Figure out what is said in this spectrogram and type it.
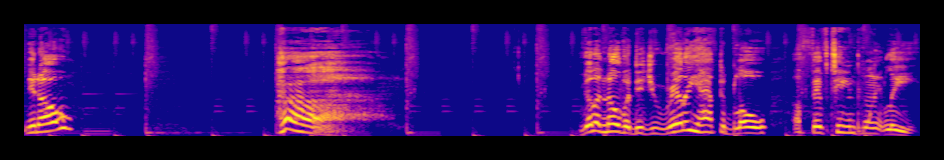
You know? Villanova, did you really have to blow a 15 point lead?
